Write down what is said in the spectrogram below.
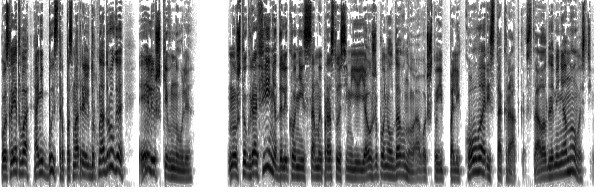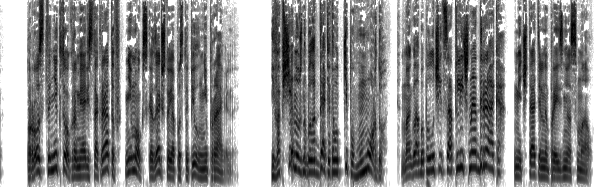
После этого они быстро посмотрели друг на друга и лишь кивнули. Ну, что графиня далеко не из самой простой семьи, я уже понял давно, а вот что и Полякова аристократка стало для меня новостью. Просто никто, кроме аристократов, не мог сказать, что я поступил неправильно. И вообще нужно было дать этому типу морду. Могла бы получиться отличная драка, мечтательно произнес Мал.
